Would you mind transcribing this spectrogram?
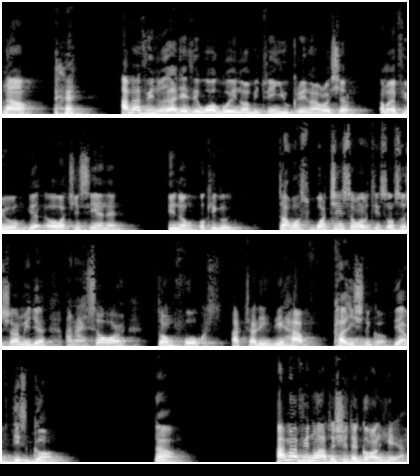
Now, how many of you know that there's a war going on between Ukraine and Russia? How many of you are watching CNN? You know, okay, good. So I was watching some of the things on social media, and I saw some folks actually they have Kalashnikov, they have this gun. Now, how many of you know how to shoot a gun here?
